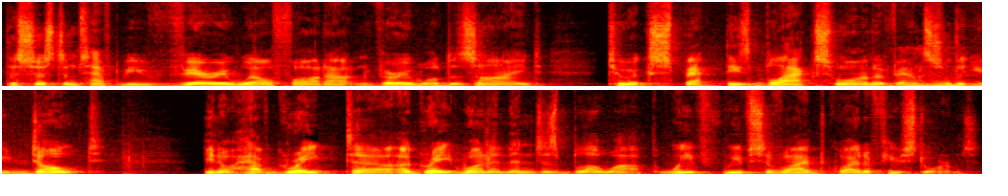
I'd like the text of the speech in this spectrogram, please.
the systems have to be very well thought out and very well designed to expect these black swan events so that you don't, you know, have great uh, a great run and then just blow up. We've we've survived quite a few storms.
